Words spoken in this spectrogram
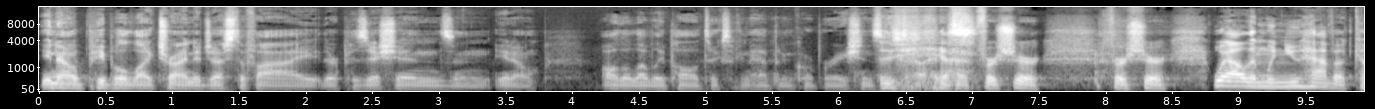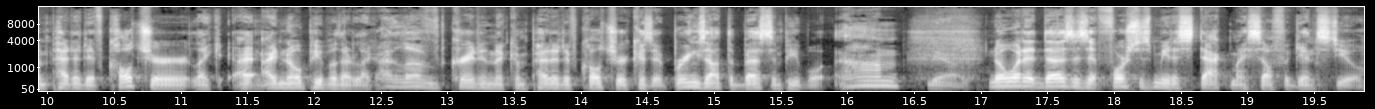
You know, people like trying to justify their positions and you know all the lovely politics that can happen in corporations. Yeah, for sure, for sure. Well, and when you have a competitive culture, like I, I know people that are like, I love creating a competitive culture because it brings out the best in people. Um, Yeah. No, what it does is it forces me to stack myself against you.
